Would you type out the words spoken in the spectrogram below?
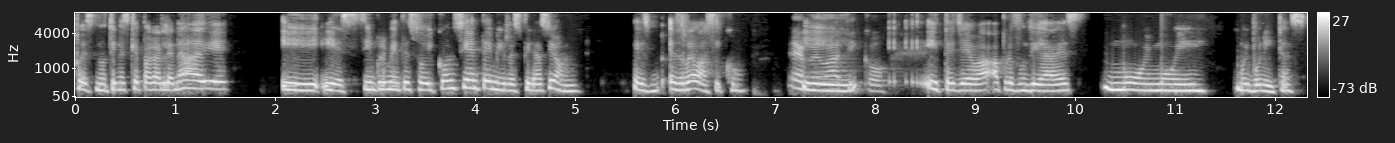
pues no tienes que pagarle a nadie y, y, es simplemente soy consciente de mi respiración. Es, es re básico. Es y, básico. Y te lleva a profundidades muy, muy, muy bonitas.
